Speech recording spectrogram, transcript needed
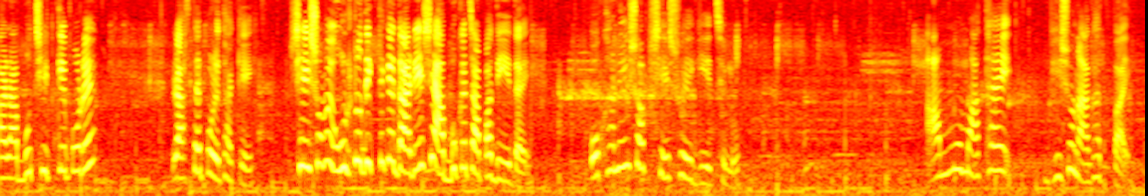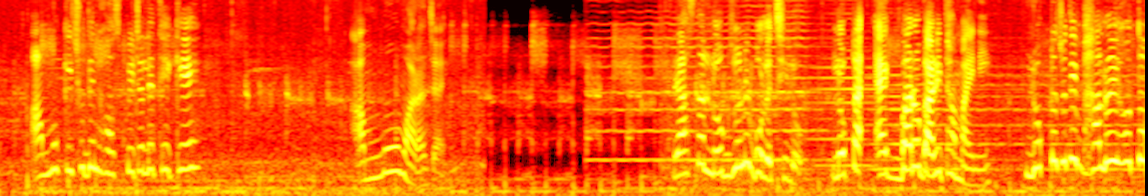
আর আব্বু ছিটকে পড়ে রাস্তায় পড়ে থাকে। সেই সময় উল্টো দিক থেকে গাড়ি এসে আব্বুকে চাপা দিয়ে দেয়। ওখানেই সব শেষ হয়ে গিয়েছিল। আম্মু মাথায় ভীষণ আঘাত পায়। আম্মু কিছুদিন হসপিটালে থেকে আম্মুও মারা যায়। রাস্তার লোকজনই বলেছিল, লোকটা একবারও গাড়ি থামায়নি। লোকটা যদি ভালোই হতো,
